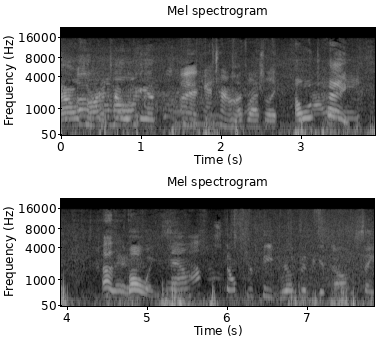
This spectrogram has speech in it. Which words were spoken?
Ow, sorry, my toe again. oh, I can't turn on my flashlight. I want to pay. Oh, there it is. Boys, Now, stomp your feet real good to get to all the sand.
